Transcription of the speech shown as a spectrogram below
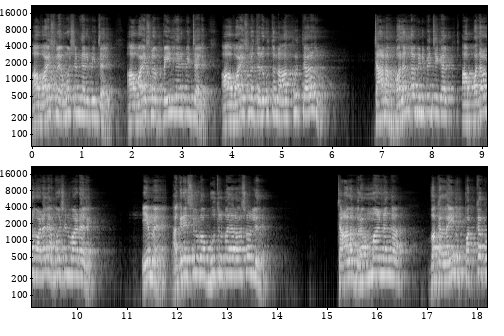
ఆ వాయిస్లో ఎమోషన్ కనిపించాలి. ఆ వాయిస్లో పెయిన్ కనిపించాలి. ఆ వాయిస్లో జరుగుతున్న ఆకృత్యాలను చాలా బలంగా వినిపించగల ఆ పదాలు వాడాలి ఎమోషన్ వాడాలి. ఏమే? అగ్రెసివ్గా బూతుల పదాలు అవసరం లేదు. చాలా బ్రహ్మాండంగా ఒక లైన్ పక్కకు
